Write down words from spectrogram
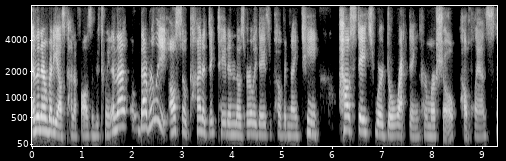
And then everybody else kind of falls in between. And that that really also kind of dictated in those early days of COVID-19 how states were directing commercial health plans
